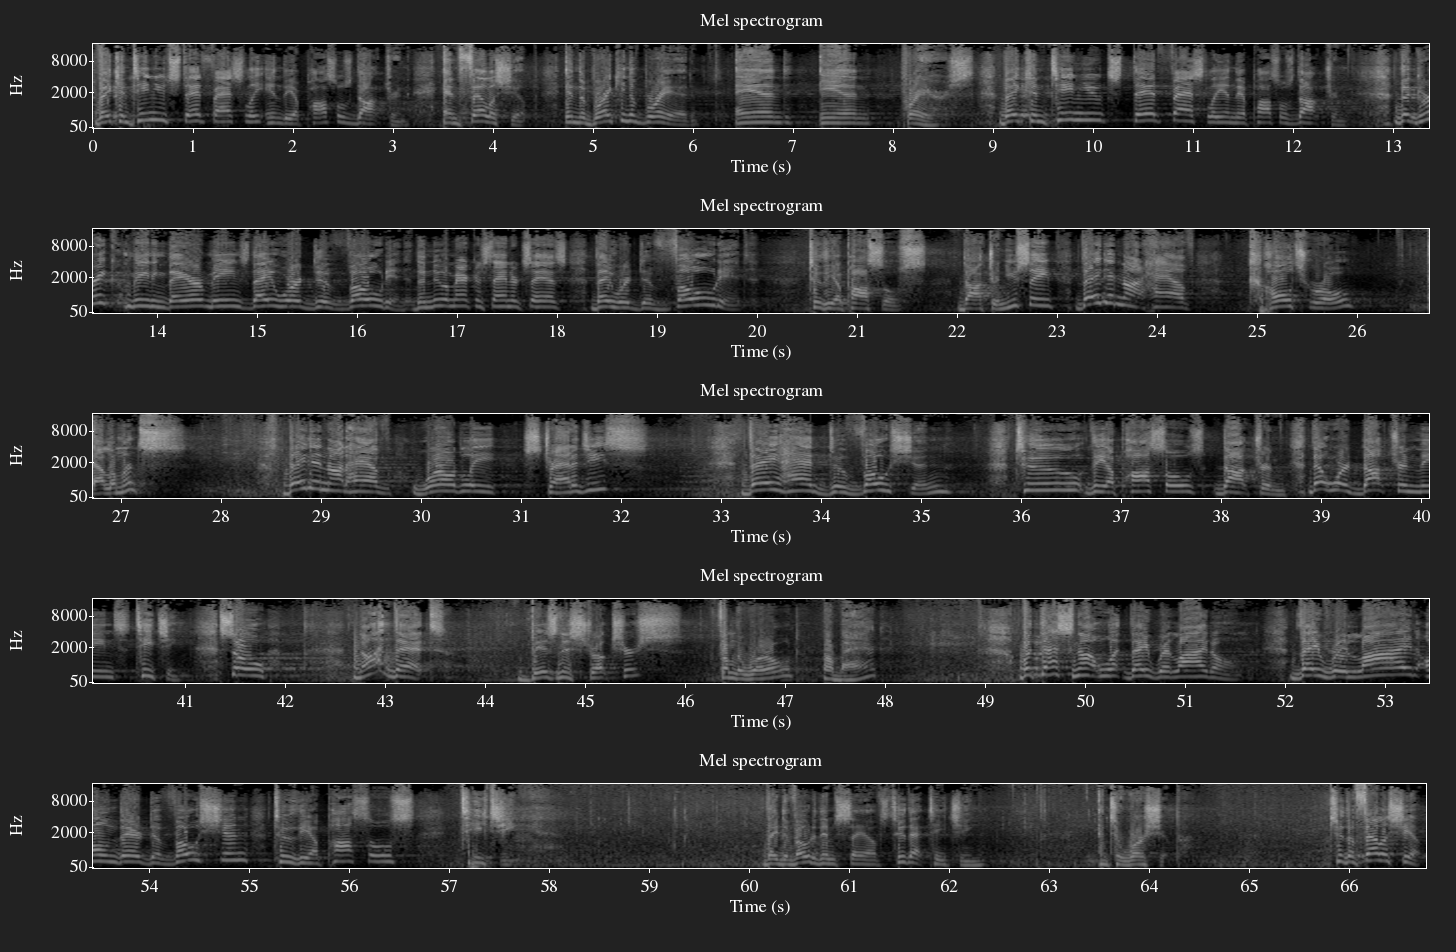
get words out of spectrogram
They continued steadfastly in the apostles' doctrine and fellowship, in the breaking of bread, and in prayers. They continued steadfastly in the apostles' doctrine. The Greek meaning there means they were devoted. The New American Standard says they were devoted to the apostles' doctrine. You see, they did not have cultural elements they did not have worldly strategies. They had devotion to the apostles' doctrine. That word doctrine means teaching. So, not that business structures from the world are bad, but that's not what they relied on. They relied on their devotion to the apostles' teaching. They devoted themselves to that teaching and to worship, to the fellowship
